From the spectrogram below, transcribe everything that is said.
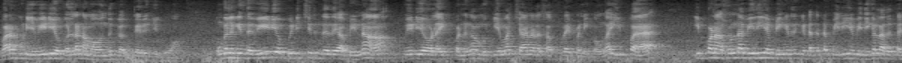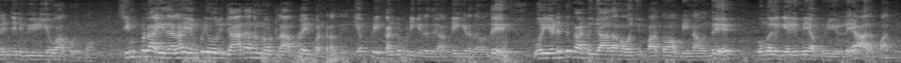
வரக்கூடிய வீடியோக்களில் நம்ம வந்து க- தெரிஞ்சுக்குவோம். உங்களுக்கு இந்த வீடியோ பிடிச்சிருந்தது அப்படின்னா வீடியோவை லைக் பண்ணுங்கள் முக்கியமாக சேனலை சப்ஸ்கிரைப் பண்ணிக்கோங்க. இப்போ இப்போ நான் சொன்ன விதி அப்படிங்கிறது கிட்டத்தட்ட பெரிய விதிகள். அது தனித்தனி வீடியோவாக கொடுப்போம். சிம்பிளாக இதெல்லாம் எப்படி ஒரு ஜாதக நோட்டில் அப்ளை பண்ணுறது எப்படி கண்டுபிடிக்கிறது அப்படிங்கிறத வந்து ஒரு எடுத்துக்காட்டு ஜாதகம் வச்சு பார்த்தோம் அப்படின்னா வந்து உங்களுக்கு எளிமையாக புரியும் இல்லையா? அதை பார்த்துருவோம்.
